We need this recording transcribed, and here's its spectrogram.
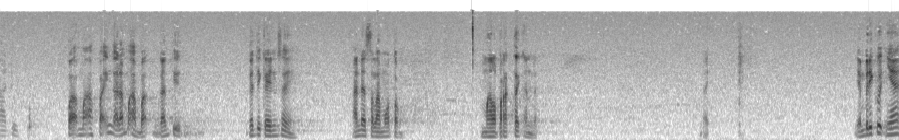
Aduh, pak maaf pak enggak ada maaf pak ganti ganti kain saya. Anda salah motong, mal praktek Anda. Yang berikutnya,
